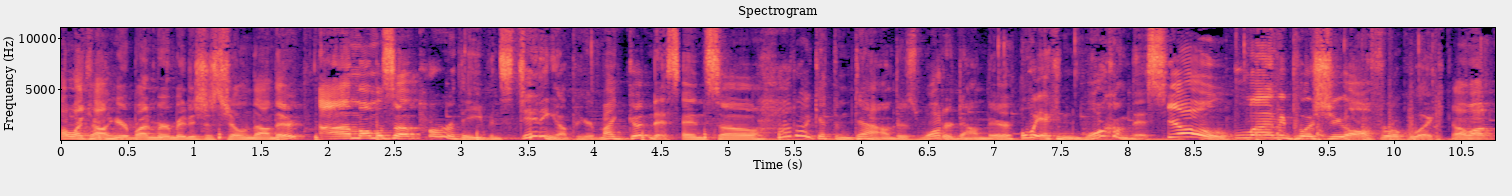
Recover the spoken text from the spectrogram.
I like how Herobrine Mermaid is just chilling down there. I'm almost up. How are they even standing up here? My goodness. And so, how do I get them down? There's water down there. Oh wait, I can walk on this. Yo, let me push you off real quick. Come on,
